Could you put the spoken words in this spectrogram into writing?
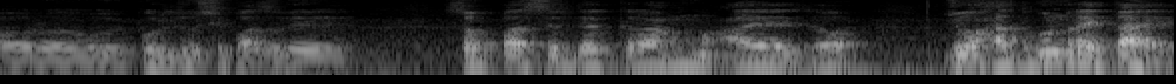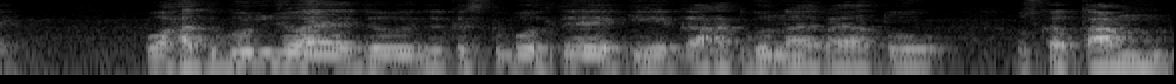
और विपुल जोशी पास गए। सब पास से देखकर हम आए जो जो हदगुण रहता है। वो हदगुण जो है जो किसको बोलते हैं कि एक हदगुण है रहा तो उसका काम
